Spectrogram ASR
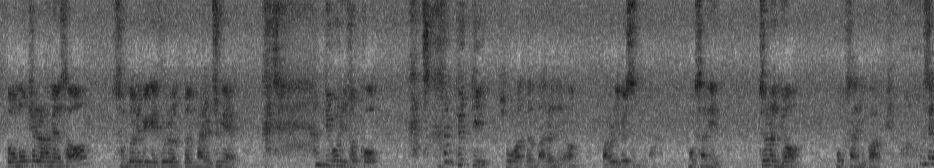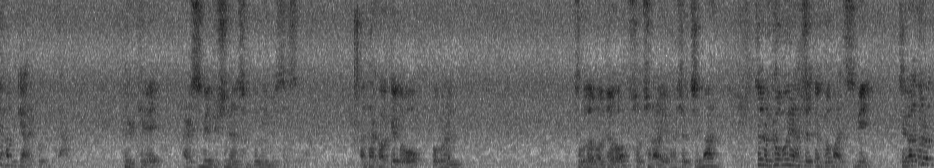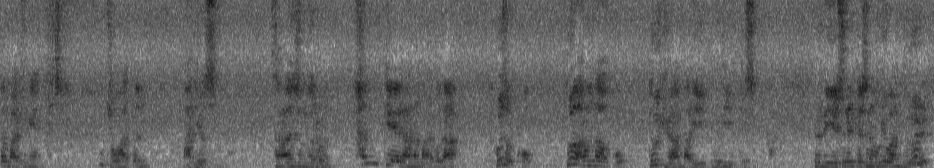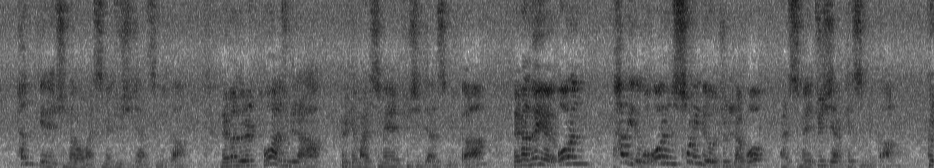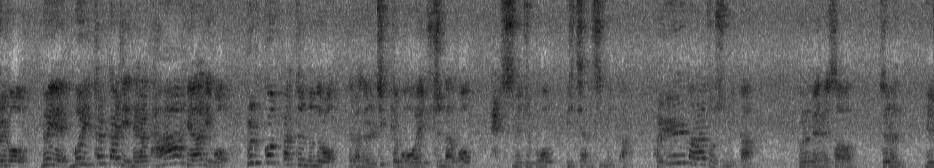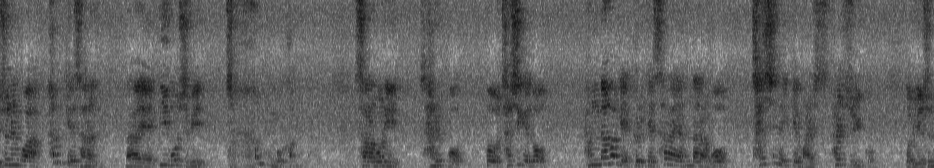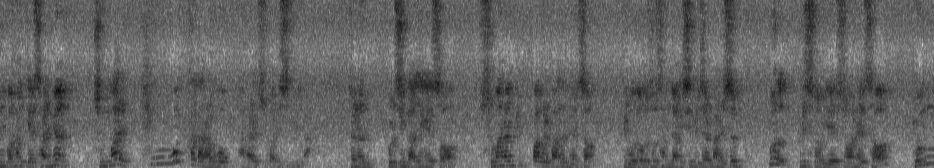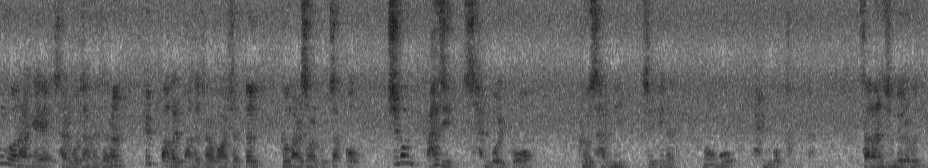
또 목회를 하면서 성도님에게 들었던 말 중에 가장 기분이 좋고 가장 듣기 좋았던 말은요. 바로 이것입니다. 목사님, 저는요, 목사님과 평생 함께 할 겁니다. 그렇게 말씀해 주시는 성도님이 있었어요. 안타깝게도 그분은 저보다 먼저 소천하여 가셨지만 저는 그분이 하셨던 그 말씀이 제가 들었던 말 중에 가장 좋았던 말이었습니다. 사랑하는 성도 여러분, 함께라는 말보다 더 좋고 더 아름답고 더 귀한 말이 어디 있겠습니까? 그런데 예수님께서는 우리와 늘 함께 해주신다고 말씀해 주시지 않습니까? 내가 너를 도와주리라 그렇게 말씀해 주시지 않습니까? 내가 너의 오른 팔이 되고 오른 손이 되어 주리라고 말씀해 주시지 않겠습니까? 그리고 너의 머리털까지 내가 다 헤아리고 불꽃 같은 눈으로 내가 너를 지켜보호해 주신다고 말씀해 주고 있지 않습니까? 얼마나 좋습니까? 그런 면에서 저는 예수님과 함께 사는 나의 이 모습이 참 행복합니다. 살아보니 잘했고 또 자식에도 당당하게 그렇게 살아야 한다라고 자신 있게 말할 수 있고 또 예수님과 함께 살면 정말 행복하다라고 말할 수가 있습니다. 저는 불신 가정에서 수많은 핍박을 받으면서 디모데후서 3장 12절 말씀 무릇 그리스도 예수 안에서 경건하게 살고자 하는 자는 핍박을 받으라고 하셨던 그 말씀을 붙잡고 지금까지 살고 있고 그 삶이 제게는 너무 행복합니다. 사랑하는 성도 여러분,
